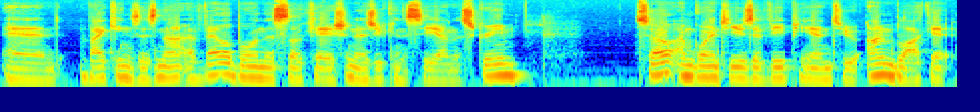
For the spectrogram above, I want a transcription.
and Vikings is not available in this location as you can see on the screen. So I'm going to use a VPN to unblock it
